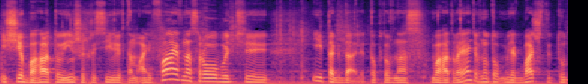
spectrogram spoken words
і ще багато інших ресіверів. Там i5 нас робить, і, і так далі. Тобто в нас багато варіантів. Ну, то, як бачите, тут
